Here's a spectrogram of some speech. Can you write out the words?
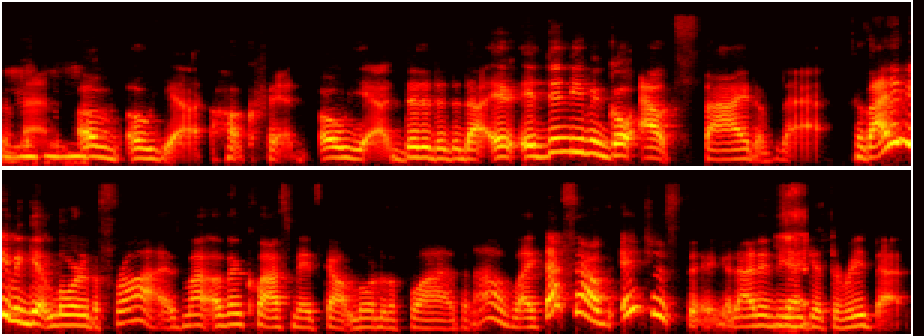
and Men. Mhm. Of oh yeah, Huck Finn. Oh yeah, da da da da da. It, it didn't even go outside of that. Because I didn't even get Lord of the Flies. My other classmates got Lord of the Flies, and I was like, that sounds interesting. And I didn't Yeah. even get to read that.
